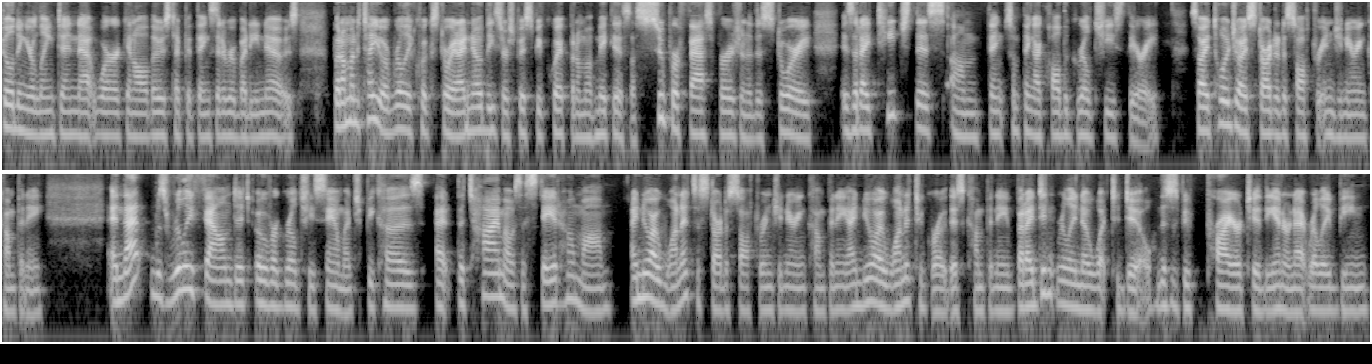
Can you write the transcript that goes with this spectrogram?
building your linkedin network and all those type of things that everybody knows. But i'm going to tell you a really quick story i know these are supposed to be quick but i'm going to make this a super fast version of this story is that i teach this um, thing something i call the grilled cheese theory. So i told you i started a software engineering company and that was really founded over grilled cheese sandwich because at the time I was a stay at home mom. I knew I wanted to start a software engineering company. I knew I wanted to grow this company, but I didn't really know what to do. This is prior to the internet really being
